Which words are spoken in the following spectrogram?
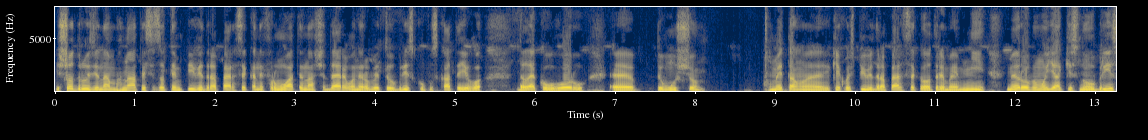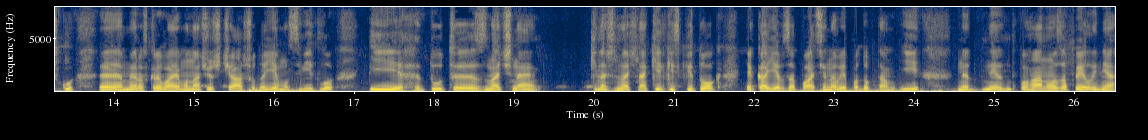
І що, друзі, нам гнатися за тим піввідра персика, не формувати наше дерево, не робити обрізку, пускати його далеко вгору, е, тому що. Ми там е, якихось піввідра персика отримаємо. Ні, ми робимо якісну обрізку, е, ми розкриваємо нашу чашу, даємо світло, і тут е, значне, значна кількість квіток, яка є в запасі на випадок там і не, не поганого запилення,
